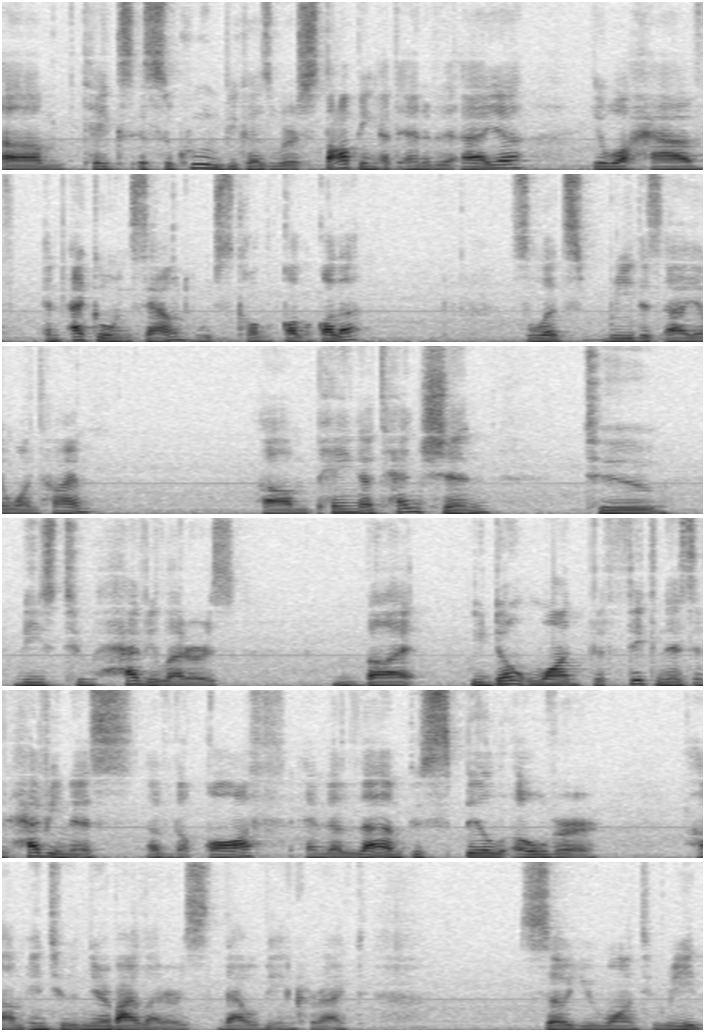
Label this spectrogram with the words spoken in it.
um, takes a sukun because we're stopping at the end of the ayah. It will have an echoing sound, which is called qalqala. So let's read this ayah one time. Um, paying attention to these two heavy letters, but we don't want the thickness and heaviness of the qaf and the lam to spill over um, into nearby letters, that would be incorrect. So you want to read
